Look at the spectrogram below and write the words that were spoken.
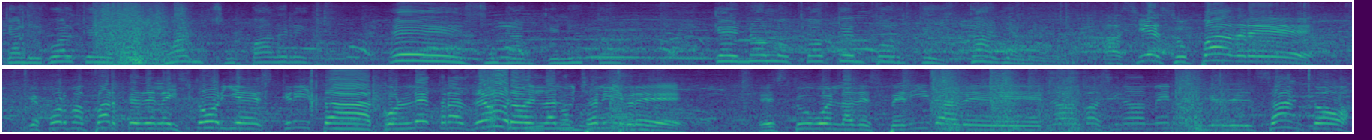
que al igual que don Juan, su padre, es un angelito. Que no lo toquen porque estállale. Así es su padre, que forma parte de la historia escrita con letras de oro en la lucha libre. Estuvo en la despedida de nada más y nada menos que del Santo,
